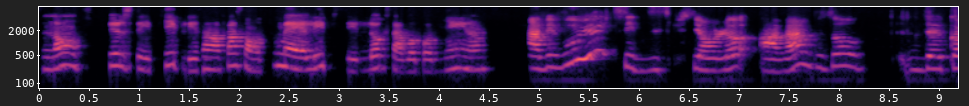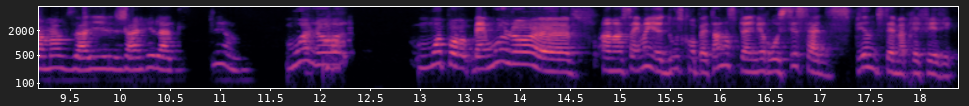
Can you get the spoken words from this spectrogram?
sinon, tu files ses pieds, puis les enfants sont tout mêlés, puis c'est là que ça va pas bien. Hein. Avez-vous eu ces discussions-là avant, vous autres, de comment vous alliez gérer la discipline? Moi, là, moi, ben moi, là, euh, en enseignement, il y a 12 compétences, puis la numéro 6, c'est la discipline, c'était ma préférée.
